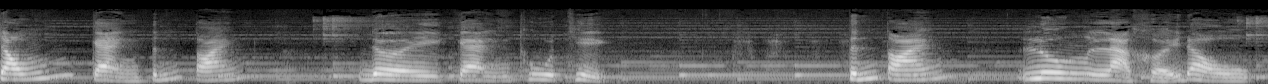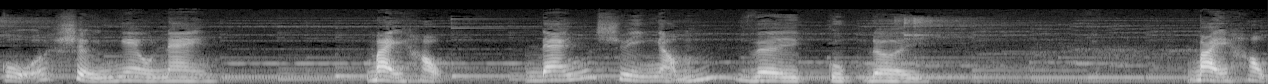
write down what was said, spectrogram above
sống càng tính toán, đời càng thua thiệt. Tính toán luôn là khởi đầu của sự nghèo nàn. Bài học đáng suy ngẫm về cuộc đời. Bài học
